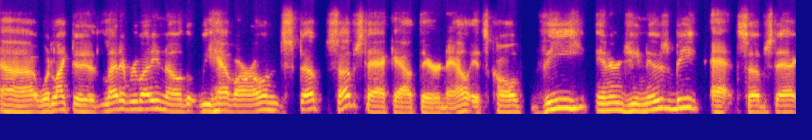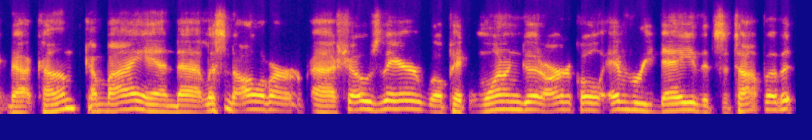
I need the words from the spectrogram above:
uh, would like to let everybody know that we have our own stub, Substack out there now. It's called The Energy Newsbeat at Substack.com. Come by and uh, listen to all of our uh, shows there. We'll pick one good article every day that's the top of it.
